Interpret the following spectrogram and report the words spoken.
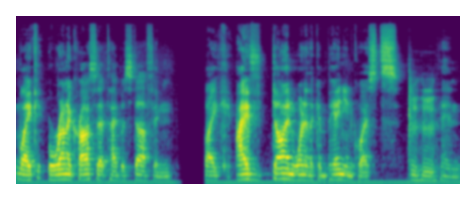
like run across that type of stuff. And like I've done one of the companion quests hmm and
